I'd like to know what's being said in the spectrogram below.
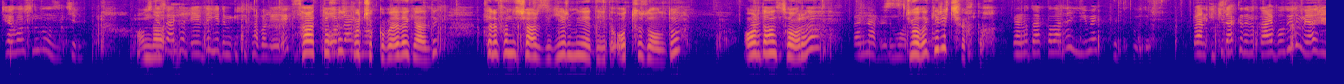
Çay konusunda hızlı içerim. İşte Ondan zaten evde yedim iki tabak erik. saat Oradan buçuk gibi eve geldik. Telefonun şarjı 27 idi 30 oldu. Oradan sonra Ben ne yapıyordum o yola geri çıktık. Ben o dakikalarda yemek fırtıklıyordum. Ben iki dakikada bir kayboluyordum ya.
